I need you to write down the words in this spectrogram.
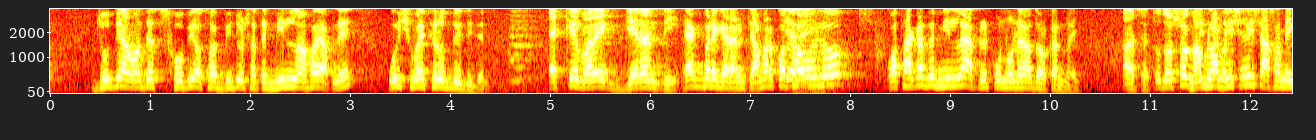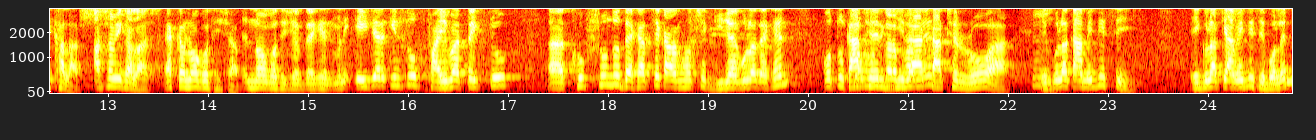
যদি আমাদের ছবি অথবা ভিডিওর সাথে মিল না হয় আপনি ওই সময় ফেরত দিয়ে দিবেন। একেবারে গ্যারান্টি একবারে গ্যারান্টি আমার কথা. হলো কথা কাজে মিল না আপনার পণ্য নেওয়া দরকার নাই। আচ্ছা তো দর্শক মামলা ডিসমিস আসামি খালাস। আসামি খালাস। একটা নগদ হিসাব। নগদ হিসাব দেখেন মানে এইটার কিন্তু ফাইবারটা একটু খুব সুন্দর দেখাচ্ছে কারণ হচ্ছে গিরাগুলা দেখেন কত কাঠের গিরা কাঠের রোয়া এগুলাকে আমি দিছি। এগুলাকে আমি দিছি বলেন?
